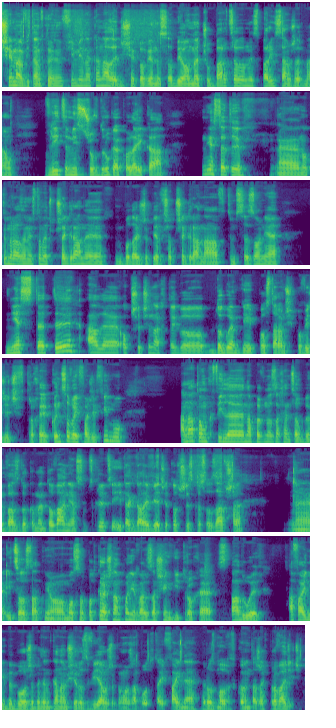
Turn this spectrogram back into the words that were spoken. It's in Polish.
Siema, witam w kolejnym filmie na kanale. Dzisiaj powiemy sobie o meczu Barcelony z Paris Saint-Germain w Lidze Mistrzów, druga kolejka. Niestety, e, no tym razem jest to mecz przegrany, bodajże pierwsza przegrana w tym sezonie. Niestety, ale o przyczynach tego dogłębniej postaram się powiedzieć w trochę końcowej fazie filmu. A na tą chwilę na pewno zachęcałbym Was do komentowania, subskrypcji i tak dalej. Wiecie, to wszystko co zawsze. E, i co ostatnio mocno podkreślam, ponieważ zasięgi trochę spadły, a fajnie by było, żeby ten kanał się rozwijał, żeby można było tutaj fajne rozmowy w komentarzach prowadzić.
